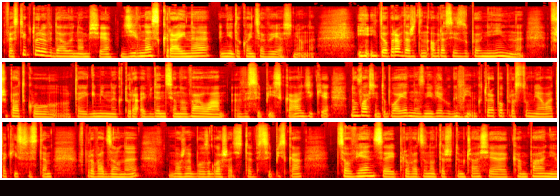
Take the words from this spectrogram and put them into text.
kwestie, które wydały nam się dziwne, skrajne, nie do końca wyjaśnione. I, i to prawda, że ten obraz jest zupełnie inny. W przypadku tej gminy, która ewidencjonowała wysypiska dzikie, no właśnie, to była jedna z niewielu gmin, która po prostu miała taki system wprowadzony. Można było zgłaszać te wysypiska co więcej, prowadzono też w tym czasie kampanię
